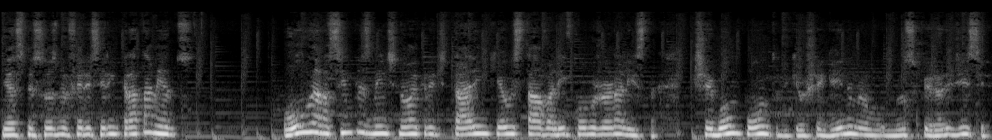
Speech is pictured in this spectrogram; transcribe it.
e as pessoas me oferecerem tratamentos ou elas simplesmente não acreditarem que eu estava ali como jornalista. Chegou um ponto de que eu cheguei no meu, meu superior e disse:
